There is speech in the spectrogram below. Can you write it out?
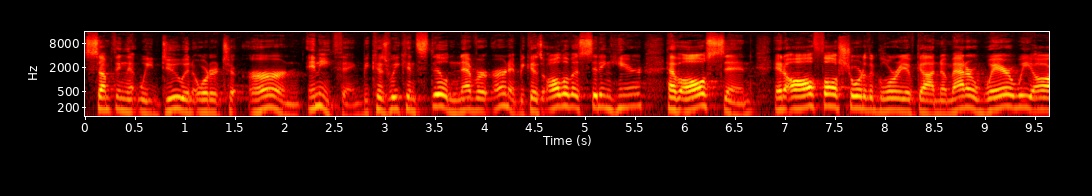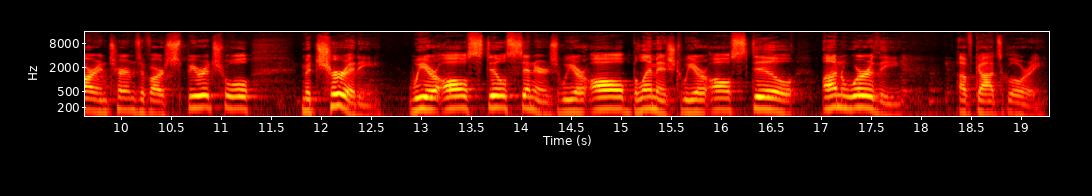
something that we do in order to earn anything because we can still never earn it because all of us sitting here have all sinned and all fall short of the glory of God. No matter where we are in terms of our spiritual maturity, we are all still sinners. We are all blemished. We are all still unworthy of God's glory.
